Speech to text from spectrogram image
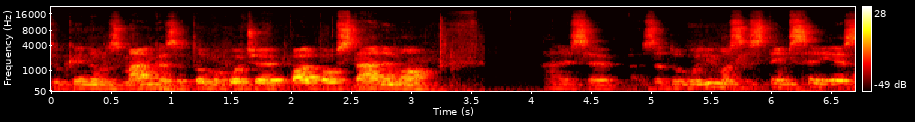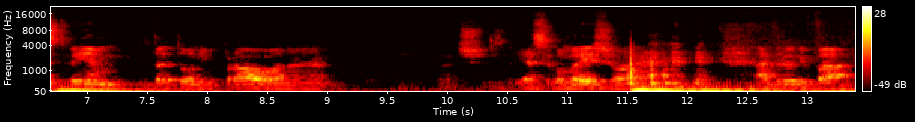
tukaj nam zmanjka, zato mogoče pa pa ostanemo, da se zadovoljimo se s tem, vse jaz vem, da to ni prav. Pač, jaz se bom rešil, a drugi pa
